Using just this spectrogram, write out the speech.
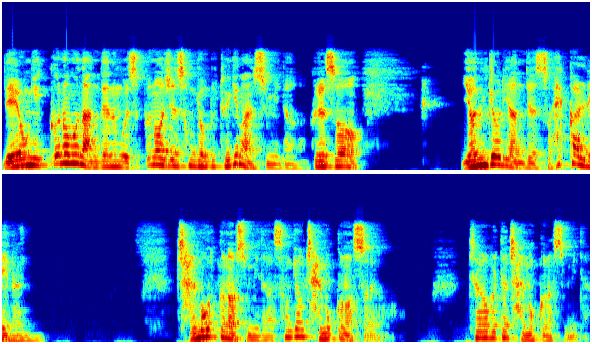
내용이 끊으면 안 되는 곳에서 끊어진 성경도 되게 많습니다. 그래서 연결이 안 돼서 헷갈리는 잘못 끊었습니다. 성경 잘못 끊었어요. 제가 볼 땐 잘못 끊었습니다.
